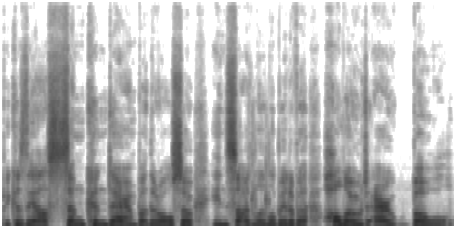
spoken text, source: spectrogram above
because they are sunken down, but they're also inside a little bit of a hollowed out bowl.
